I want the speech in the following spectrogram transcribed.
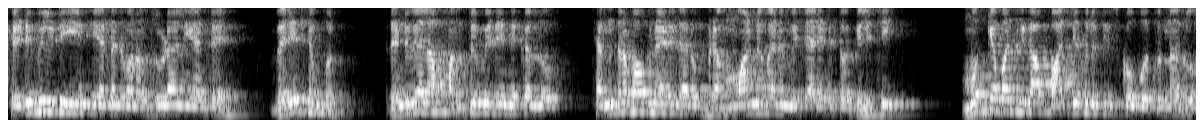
క్రెడిబిలిటీ ఏంటి అన్నది మనం చూడాలి అంటే వెరీ సింపుల్ రెండు వేల పంతొమ్మిది ఎన్నికల్లో చంద్రబాబు నాయుడు గారు బ్రహ్మాండమైన మెజారిటీతో గెలిచి ముఖ్యమంత్రిగా బాధ్యతలు తీసుకోబోతున్నారు.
